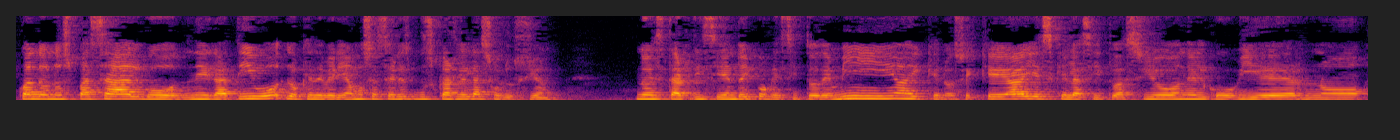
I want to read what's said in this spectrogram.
Cuando nos pasa algo negativo, lo que deberíamos hacer es buscarle la solución. No estar diciendo, ay, pobrecito de mí, ay, que no sé qué, ay, es que la situación, el gobierno,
